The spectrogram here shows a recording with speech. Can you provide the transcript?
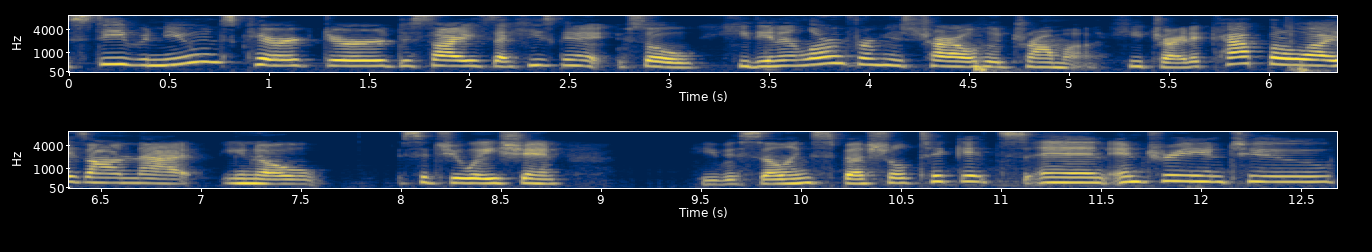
Steven Yeun's character decides that he's gonna. So he didn't learn from his childhood trauma. He tried to capitalize on that, you know, situation. He was selling special tickets and entry into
